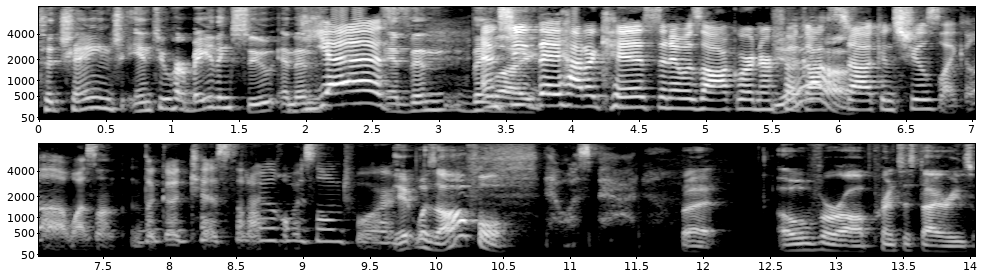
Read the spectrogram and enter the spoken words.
to change into her bathing suit, and then yes, and then they and like, she they had a kiss and it was awkward and her foot got stuck and she was like, "Oh, it wasn't the good kiss that I always longed for." It was awful. It was bad. But overall, Princess Diaries,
